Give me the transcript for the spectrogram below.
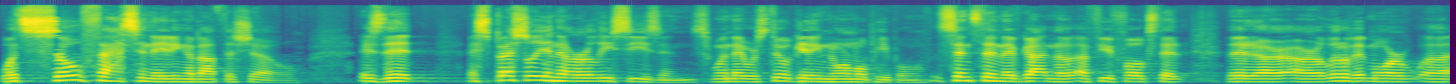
What's so fascinating about the show is that especially in the early seasons when they were still getting normal people. Since then, they've gotten a, a few folks that, that are, are, a little bit more uh,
